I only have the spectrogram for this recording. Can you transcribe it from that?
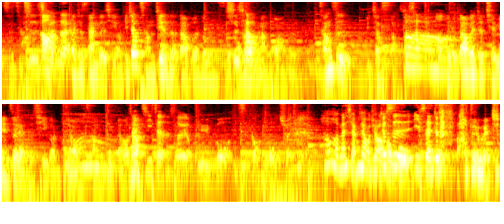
直肠，直。肠，哦对。那就三个器官，比较常见的大部分都是子宫直肠。跟膀胱。嗯肠子比较少。少啊对，大部分就前面这两个器官比较常遇到。我在急诊的时候有遇过子宫脱垂，好好难想象，我觉得好就是医生就是把它推回去。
